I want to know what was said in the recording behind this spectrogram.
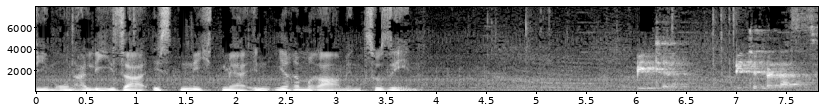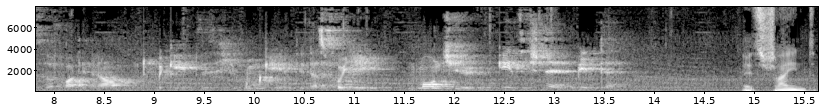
Die Mona Lisa ist nicht mehr in ihrem Rahmen zu sehen. Bitte, bitte verlassen Sie sofort den Raum und begeben Sie sich umgehend in das Foyer. Mon Dieu, gehen Sie schnell, bitte. Es scheint,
